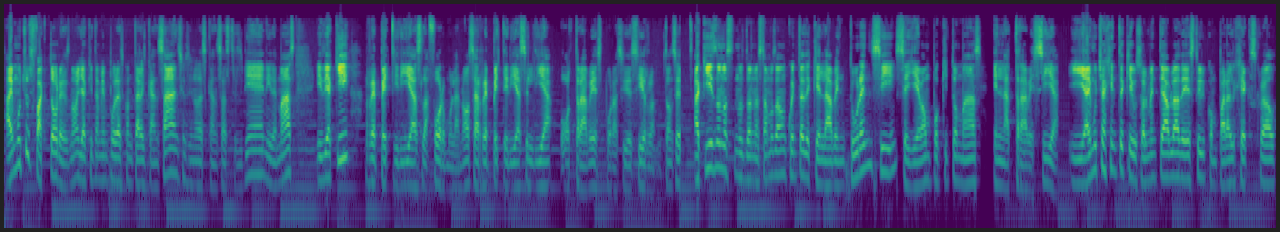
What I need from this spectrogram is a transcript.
hay muchos factores, ¿no? Y aquí también podrías contar el cansancio, si no descansaste bien y demás. Y de aquí repetirías la fórmula, ¿no? O sea, repetirías el día otra vez, por así decirlo. Entonces, aquí es donde nos, donde nos estamos dando cuenta de que la aventura en sí se lleva un poquito más en la travesía. Y hay mucha gente que usualmente habla de esto y compara el Hexcrawl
